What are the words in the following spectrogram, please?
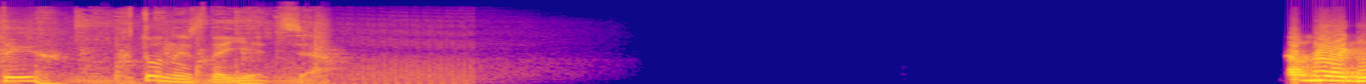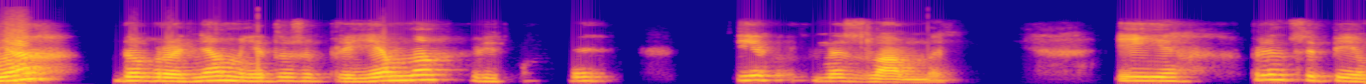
тих, хто не здається. Доброго дня. Доброго дня. Мені дуже приємно вітати всіх незламних. І, в принципі,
